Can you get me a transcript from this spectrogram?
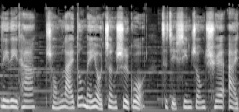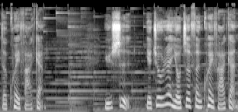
丽丽她从来都没有正视过自己心中缺爱的匮乏感，于是也就任由这份匮乏感。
